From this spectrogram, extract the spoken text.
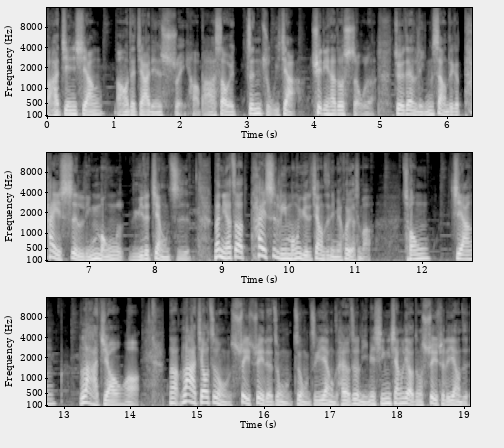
把它煎香，然后再加一点水哈，把它稍微蒸煮一下，确定它都熟了，最后再淋上这个泰式柠檬鱼的酱汁。那你要知道，泰式柠檬鱼的酱汁里面会有什么？葱、姜。辣椒啊，那辣椒这种碎碎的这种这种这个样子，还有这个里面辛香料这种碎碎的样子，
